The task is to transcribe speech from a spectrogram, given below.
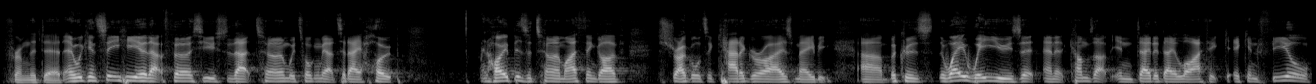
from the dead. And we can see here that first use of that term we're talking about today, hope. And hope is a term I think I've struggled to categorize maybe uh, because the way we use it and it comes up in day to day life, it, it, can feel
